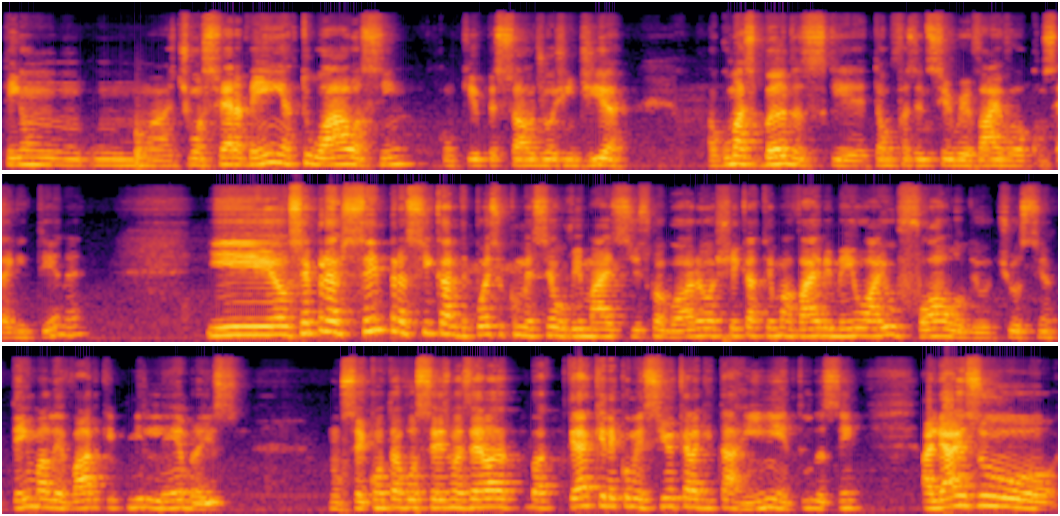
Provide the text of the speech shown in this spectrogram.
tem um, uma atmosfera bem atual, assim, com que o pessoal de hoje em dia, algumas bandas que estão fazendo esse revival conseguem ter, né? E eu sempre, sempre assim, cara, depois que eu comecei a ouvir mais esse disco agora, eu achei que ia ter uma vibe meio I Will Follow do tio, assim, tem uma levada que me lembra isso. Não sei a vocês, mas ela até aquele comecinho, aquela guitarrinha e tudo assim. Aliás, o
